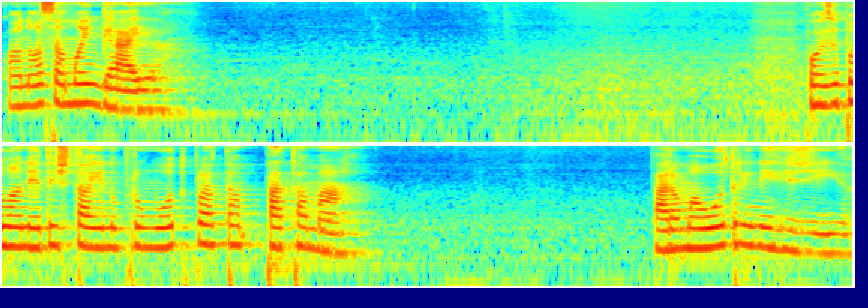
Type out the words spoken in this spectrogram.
com a nossa mãe Gaia. Pois o planeta está indo para um outro patamar para uma outra energia.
